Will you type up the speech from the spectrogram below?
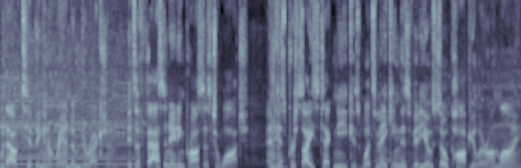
without tipping in a random direction. It's a fascinating process to watch, and his precise technique is what's making this video so popular online.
